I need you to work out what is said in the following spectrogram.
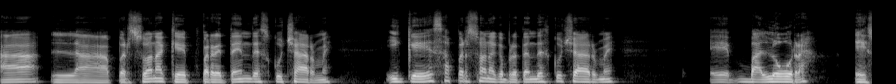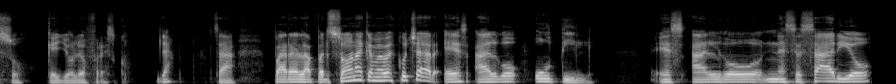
a la persona que pretende escucharme y que esa persona que pretende escucharme eh, valora eso que yo le ofrezco. ¿Ya? O sea, para la persona que me va a escuchar es algo útil, es algo necesario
